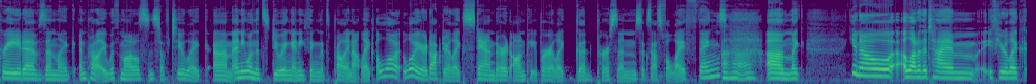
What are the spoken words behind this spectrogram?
creatives and like and probably with models and stuff too. Like um, anyone that's doing anything that's probably not like a law- lawyer, doctor, like standard on paper, like good person, successful life things. uh-huh. Um, like you know, a lot of the time, if you're like,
